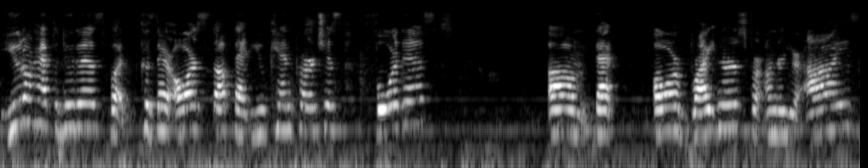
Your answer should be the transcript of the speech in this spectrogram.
You don't have to do this, but because there are stuff that you can purchase for this um, that are brighteners for under your eyes.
